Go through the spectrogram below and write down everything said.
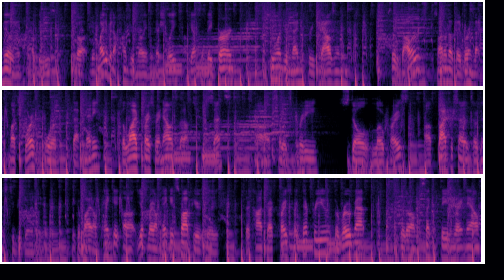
million of these. So there might have been 100 million initially. I'm guessing they burned 293,000 dollars. So I don't know if they burned that much worth or that many. The live price right now is about two cents. So it's pretty still low price. Uh, five uh, percent of the tokens to be donated. You can buy it on Pancake. Uh, yep, right on Pancake Swap. Here's the the contract price right there for you. The roadmap. So they're on the second phase right now,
